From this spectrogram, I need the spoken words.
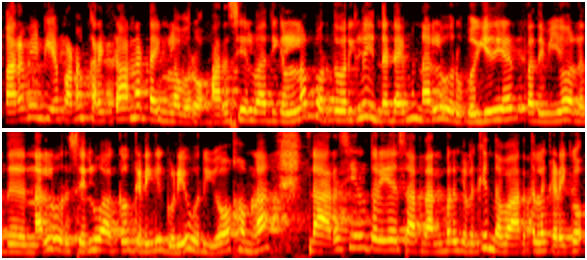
வர வேண்டிய பணம் கரெக்டான டைமில் வரும். அரசியல்வாதிகள்லாம் பொறுத்த வரைக்கும் இந்த டைம் நல்ல ஒரு உயர் பதவியோ அல்லது நல்ல ஒரு செல்வாக்கோ கிடைக்கக்கூடிய ஒரு யோகம்லாம் இந்த அரசியல் துறையை சார்ந்த நண்பர்களுக்கு இந்த வாரத்தில் கிடைக்கும்.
